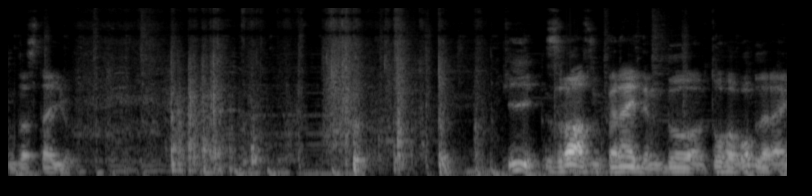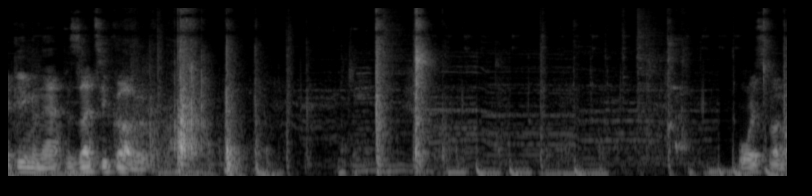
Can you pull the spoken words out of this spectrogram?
Достаю. І зразу перейдемо до того воблера, який мене зацікавив. Ось вона.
